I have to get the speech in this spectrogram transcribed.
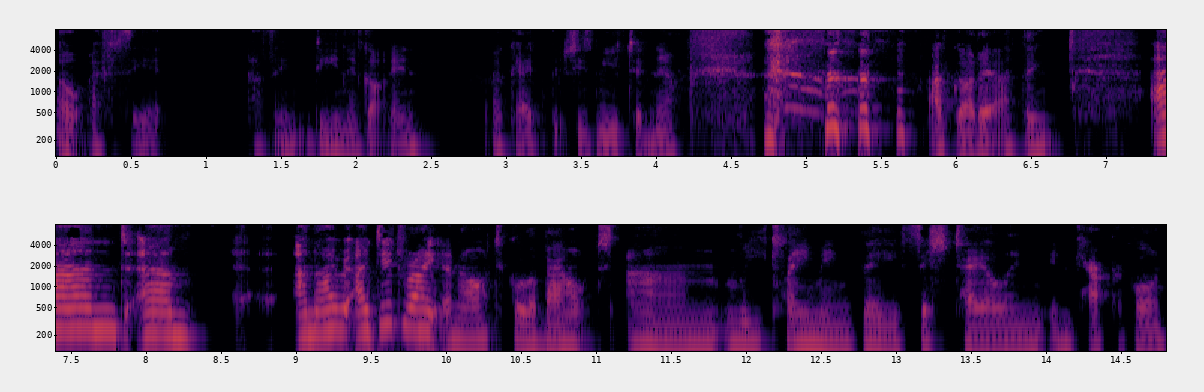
Oh, I see it. I think Dina got in. Okay, but she's muted now. I've got it, I think. And um, and I, I, did write an article about um, reclaiming the fishtail in, in Capricorn.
